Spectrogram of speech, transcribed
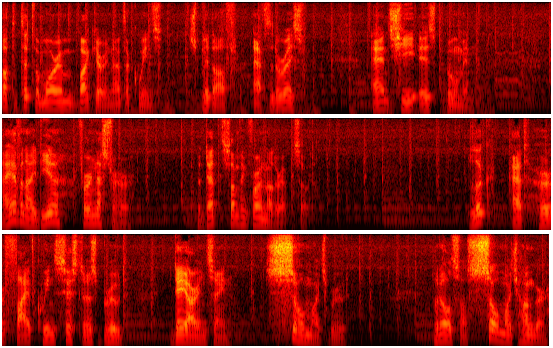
of the Tetramorium bicarinata queens, split off after the race. And she is booming. I have an idea for a nest for her, but that's something for another episode. Look at her five queen sisters brood. They are insane. So much brood. But also so much hunger.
